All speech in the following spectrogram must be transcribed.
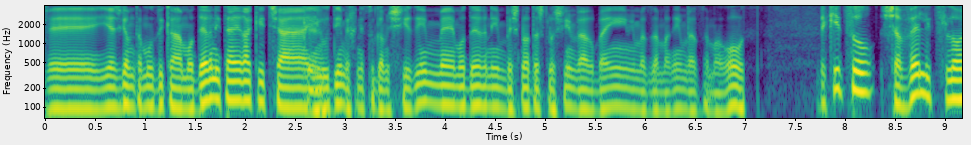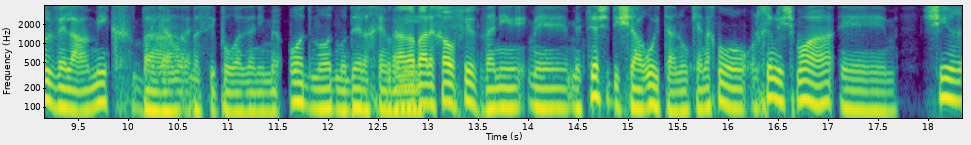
ויש גם את המוזיקה המודרנית העיראקית, שהיהודים הכניסו גם שירים אה, מודרניים בשנות ה-30 וה-40 עם הזמרים והזמרות. בקיצור, שווה לצלול ולהעמיק ב... בסיפור הזה. אני מאוד מאוד מודה לכם. תודה ואני- רבה לך, אופיר. ואני מציע שתישארו איתנו, כי אנחנו הולכים לשמוע אה, שיר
